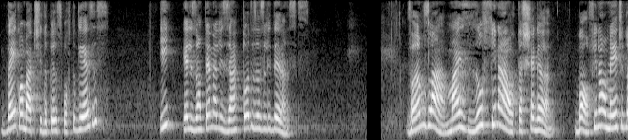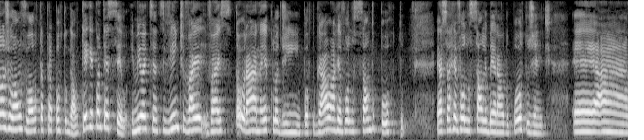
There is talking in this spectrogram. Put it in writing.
bem combatida pelos portugueses e eles vão penalizar todas as lideranças. Vamos lá, mas o final está chegando. Bom, finalmente Dom João volta para Portugal. O que, que aconteceu? Em 1820 vai, vai estourar, né, eclodir em Portugal a Revolução do Porto. Essa Revolução Liberal do Porto, gente, é, a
